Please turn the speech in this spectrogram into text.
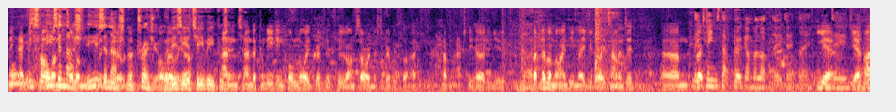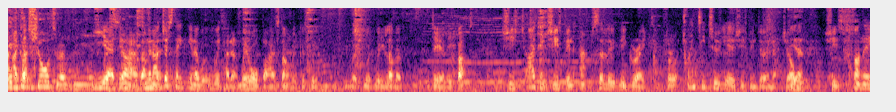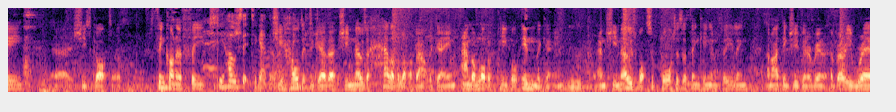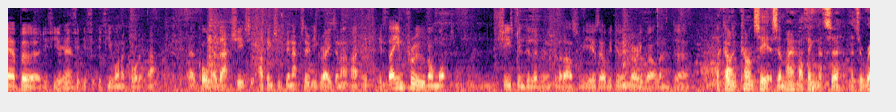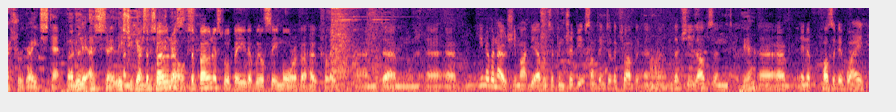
Well, he's- he's a and nat- Fulham he is a national treasure, Well, but is we he a. TV presenter? and a comedian called Lloyd Griffith, who I'm sorry, Mr. Griffith, but I haven't actually heard of you. But never mind, he may be very talented. Um, They but changed that programme a lot, though, don't they? yeah, They do. yeah. I, It's I got th- shorter over the years. for Yes, it has. I mean, hasn't I just think you know we- we've had a, we're all biased, aren't we? Because we, we we love her dearly, but she's I think she's been absolutely great for 22 years. She's been doing that job. Yeah. She's funny. Uh, she's got uh, think on her feet. She holds it together. She I holds it together. She knows a hell of a lot about the game and a lot of people in the game, and she knows what supporters are thinking and feeling. And I think she's been a, re- a very rare bird, if you Yeah. if, if, if you want to call it that. Uh, call her that. She, she, I think she's been absolutely great, and I, I, if, if they improve on what she's been delivering for the last few years, they'll be doing very well. And uh, I can't can't see it somehow. I think that's a that's a retrograde step. But li- as I say, at least and, she gets to the see bonus, the goals. the bonus will be that we'll see more of her, hopefully. And um, uh, uh, you never know; she might be able to contribute something to the club uh, that she loves, and Yeah. uh, um, in a positive way.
